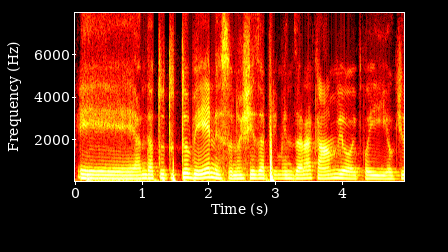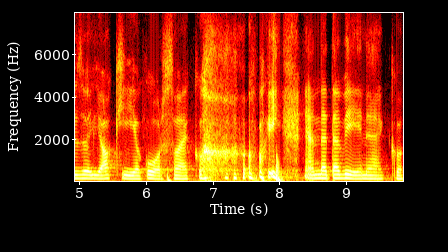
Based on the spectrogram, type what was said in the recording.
E è andato tutto bene, sono scesa prima in zona cambio e poi ho chiuso gli occhi e ho corso, ecco. poi è andata bene, ecco.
